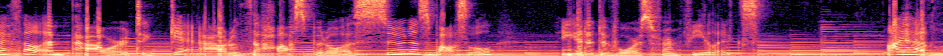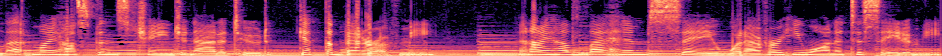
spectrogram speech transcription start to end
I felt empowered to get out of the hospital as soon as possible and get a divorce from Felix. I had let my husband's change in attitude get the better of me, and I had let him say whatever he wanted to say to me,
